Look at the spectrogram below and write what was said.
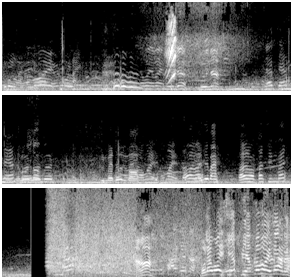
ดูเบอร์ไหลโอ้ยดูเบอร์ไหลดูเด้อดูเด้อแซ่บแซ่บแซ่บจะเลยเนาะขึ้นไปเทิร์นต่อเอาไว้เอาไว้ไปไปไปไปเราตัดสินไปเอาเนาะหมดแล้วเว้ยเสียเปรียบแล้วเว้ยแน่นะ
